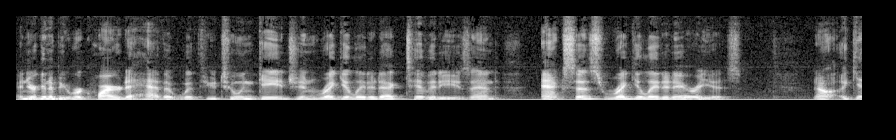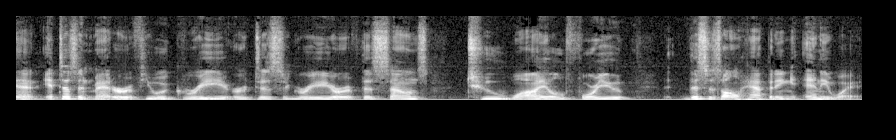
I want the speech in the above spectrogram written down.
And you're going to be required to have it with you to engage in regulated activities and access regulated areas. Now, again, it doesn't matter if you agree or disagree or if this sounds too wild for you. This is all happening anyway,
